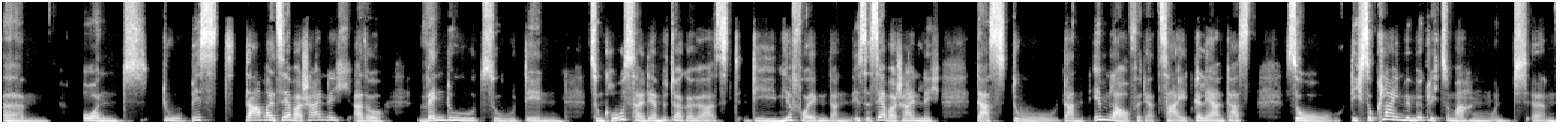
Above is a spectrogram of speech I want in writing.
Ähm, und du bist damals sehr wahrscheinlich, also wenn du zu den, zum Großteil der Mütter gehörst, die mir folgen, dann ist es sehr wahrscheinlich, dass du dann im Laufe der Zeit gelernt hast, so dich so klein wie möglich zu machen und ähm,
